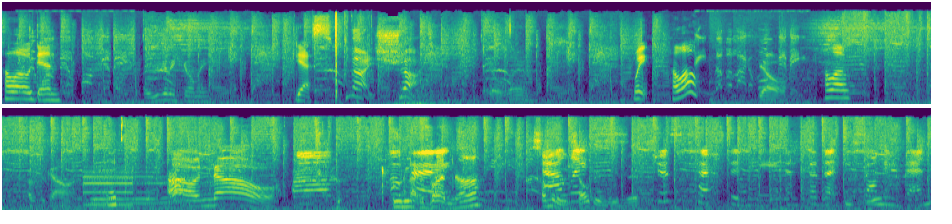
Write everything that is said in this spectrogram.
Hello again. Are you gonna kill me? Yes. Nice shot. Yo, Lynn. Wait. Hello. Yo, Hello. how's it going? Oh no! Um, Who needs the button, huh? Somebody in Alex shelter needs it. just texted me and said that he saw me vent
